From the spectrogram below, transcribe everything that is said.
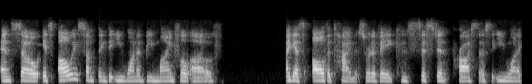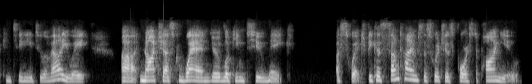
and so it's always something that you want to be mindful of I guess, all the time. It's sort of a consistent process that you want to continue to evaluate, uh, not just when you're looking to make a switch, because sometimes the switch is forced upon you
